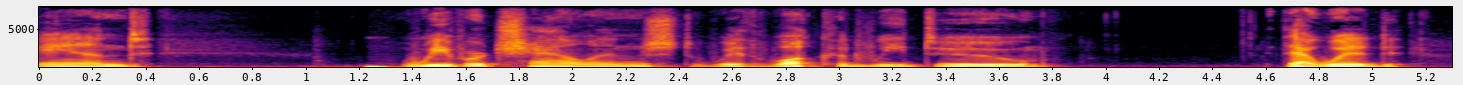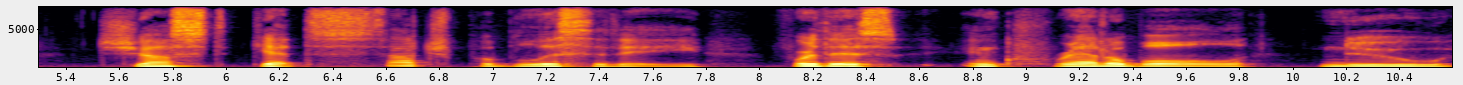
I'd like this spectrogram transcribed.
and we were challenged with what could we do that would just get such publicity for this incredible new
